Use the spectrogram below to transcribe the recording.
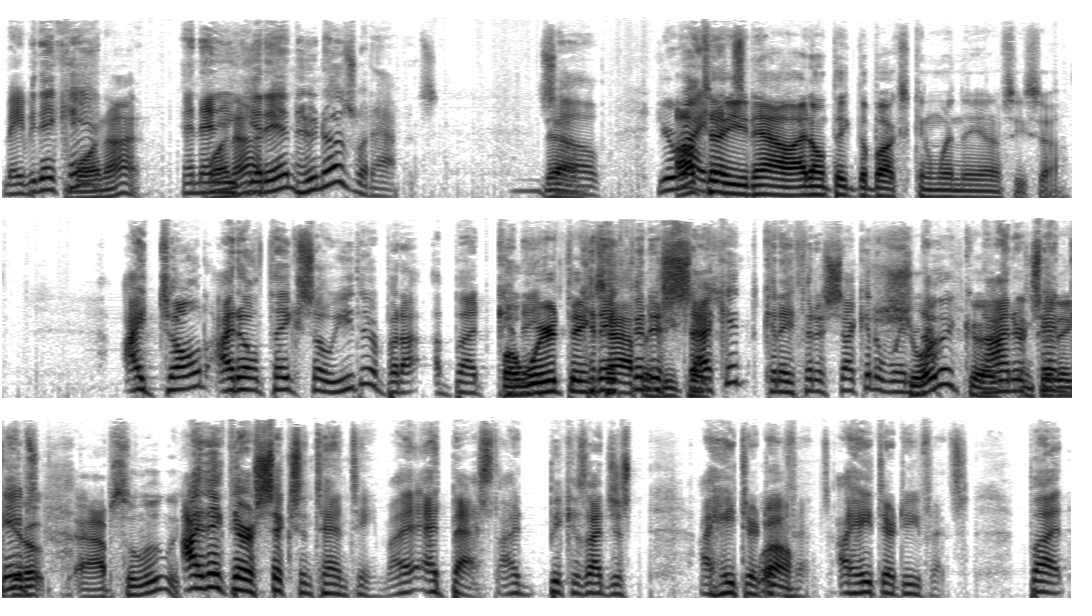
maybe they can. Why not? And then Why you not? get in, who knows what happens. Yeah. So you're right. I'll tell you now, I don't think the Bucs can win the NFC South. I don't. I don't think so either. But I- but can But they, weird things can they happen finish second? Can they finish second and win Sure, ni- they could. nine or And ten games? absolutely. I think they're a six and ten team I, at best. I because I just I hate their Well- defense. I hate their defense. But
